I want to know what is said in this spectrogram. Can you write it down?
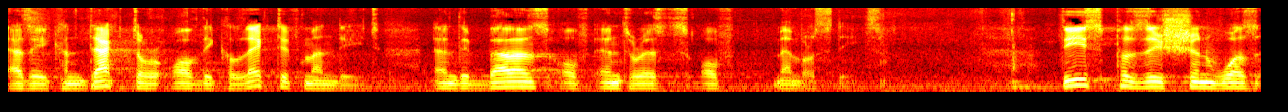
as a conductor of the collective mandate and the balance of interests of member states. This position was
